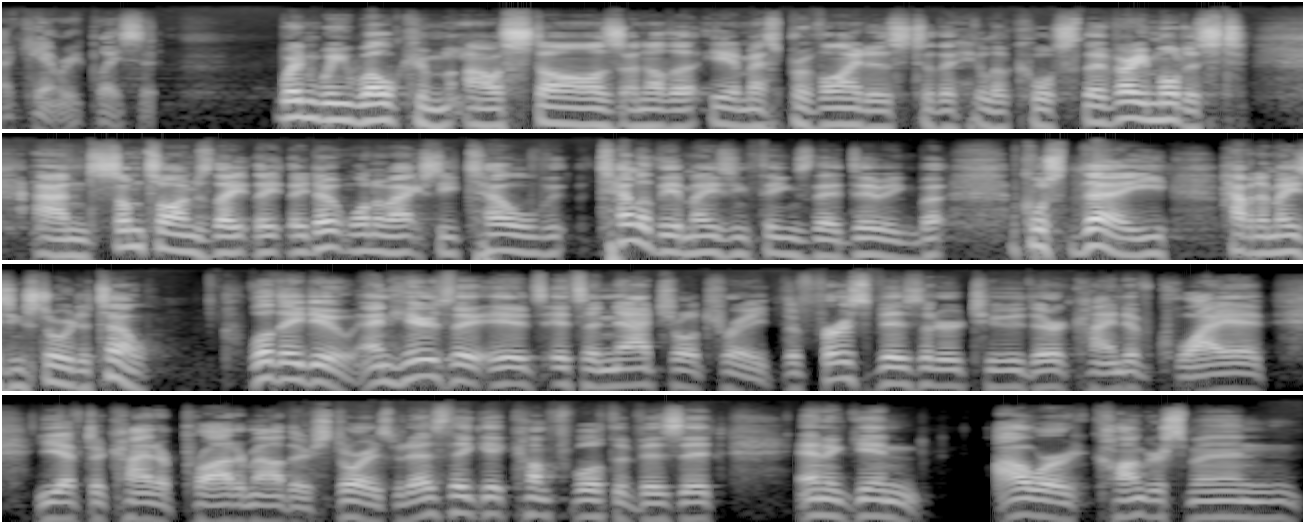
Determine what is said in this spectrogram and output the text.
I can't replace it when we welcome our stars and other EMS providers to the Hill, of course, they're very modest. And sometimes they, they, they don't want to actually tell, tell of the amazing things they're doing. But of course, they have an amazing story to tell. Well, they do, and here's a it's it's a natural trait. The first visitor or two, they're kind of quiet. You have to kind of prod them out of their stories, but as they get comfortable with the visit, and again, our congressmen,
